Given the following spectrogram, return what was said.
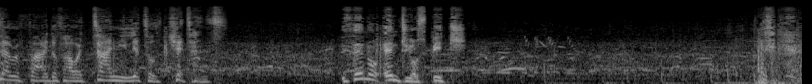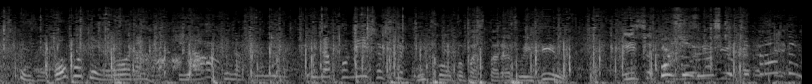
terrified of our tiny little kittens. Is there no end to your speech? Ουδεγό ποτέ ώρα για αυτή να φωνή. Να φωνήσαστε βούκο από Πασπαρατουιδίου. Είσαι Όχι, να σκεφτεί πρώτες.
